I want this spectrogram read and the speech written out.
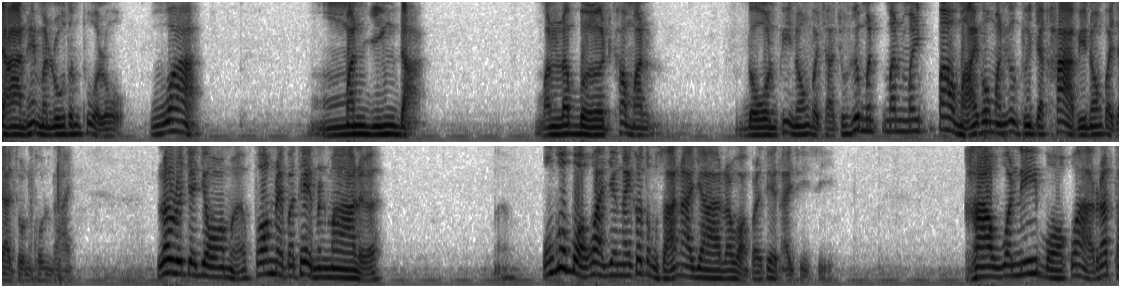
จานให้มันรู้ทั้งทั่วโลก ว่ามันยิงดะมันระเบิดเข้ามาโดนพี่น้องประชาชนคือมันมันมันเป้าหมายของมันก็คือจะฆ่าพี่น้องประชาชนคนไทยแล้วเราจะยอมเหรอฟ้องในประเทศมันมาเหรอผมก็บอกว่ายังไงก็ต้องศาลอาญาระหว่างประเทศ ICC ข่าววันนี้บอกว่ารัฐ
